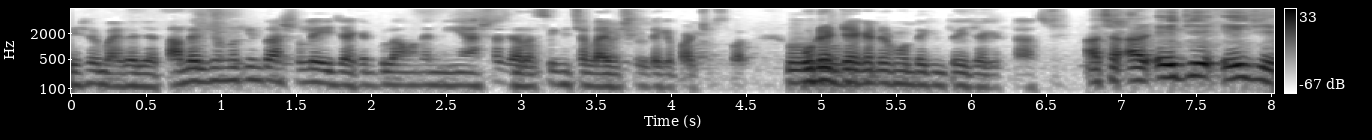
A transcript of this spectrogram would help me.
দেশের বাইরে যায় তাদের জন্য কিন্তু আসলে এই জ্যাকেটগুলো আমাদের নিয়ে আসা যারা সিগনেচার লাইফস্টাইল থেকে পারচেস করে। হুডের জ্যাকেটের মধ্যে কিন্তু এই জ্যাকেটটা আছে। আচ্ছা আর এই যে এই যে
